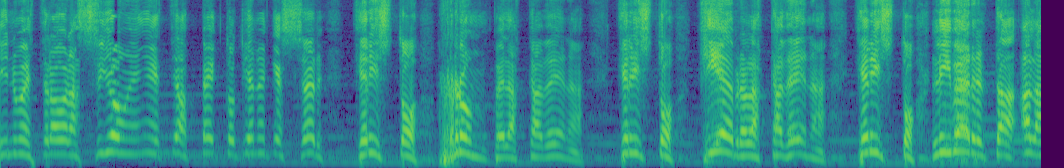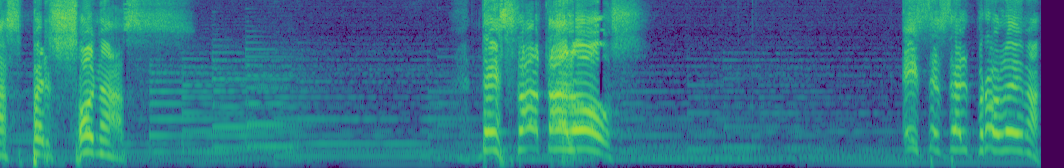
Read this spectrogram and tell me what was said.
Y nuestra oración en este aspecto tiene que ser, Cristo rompe las cadenas, Cristo quiebra las cadenas, Cristo liberta a las personas. Desátalos. Ese es el problema.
